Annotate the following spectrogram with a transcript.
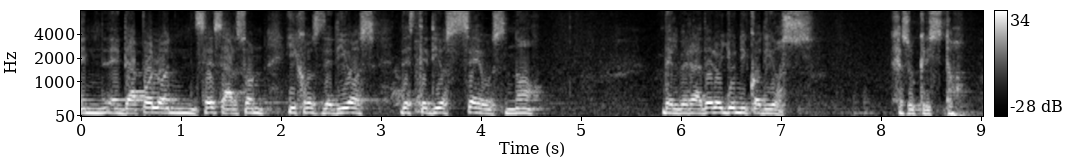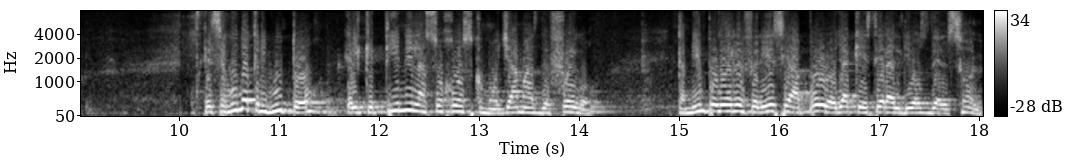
de Apolo en César, son hijos de Dios, de este Dios Zeus, no, del verdadero y único Dios, Jesucristo. El segundo atributo, el que tiene los ojos como llamas de fuego, también podría referirse a Apolo, ya que este era el dios del sol.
